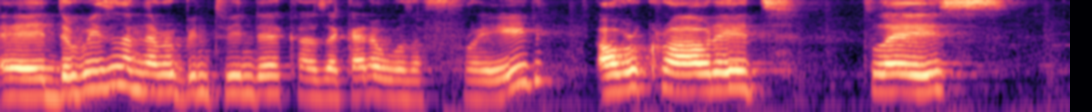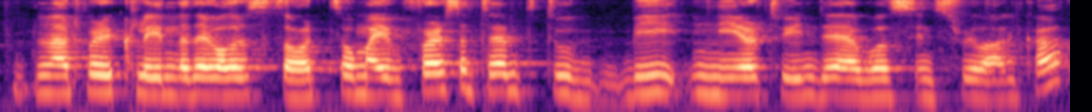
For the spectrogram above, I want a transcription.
Uh, the reason I've never been to India because I kind of was afraid. Overcrowded place, not very clean that I always thought. So my first attempt to be near to India was in Sri Lanka,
